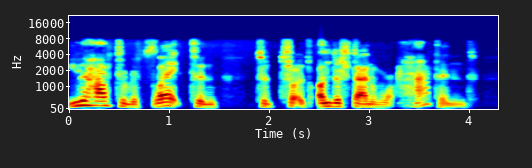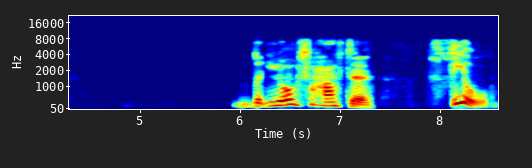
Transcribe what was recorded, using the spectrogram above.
you have to reflect and to sort of understand what happened. But you also have to feel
